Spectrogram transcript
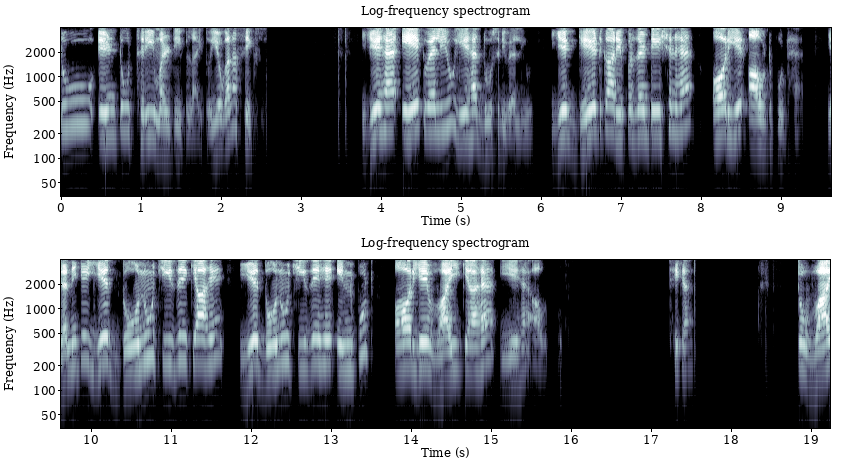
टू इंटू थ्री मल्टीप्लाई तो ये होगा ना सिक्स ये है एक वैल्यू ये है दूसरी वैल्यू ये गेट का रिप्रेजेंटेशन है और ये आउटपुट है। यानी कि ये दोनों चीज़ें क्या हैं? ये दोनों चीज़ें हैं इनपुट और ये वाई क्या है? ये है आउटपुट ठीक है? तो y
